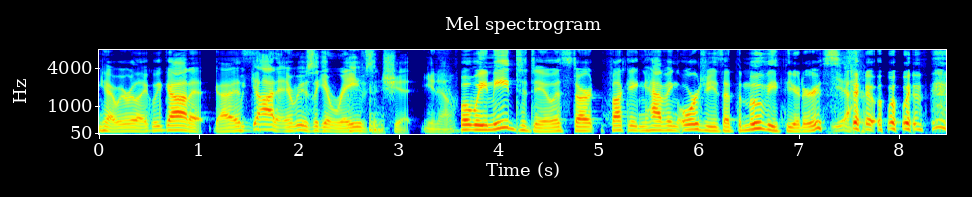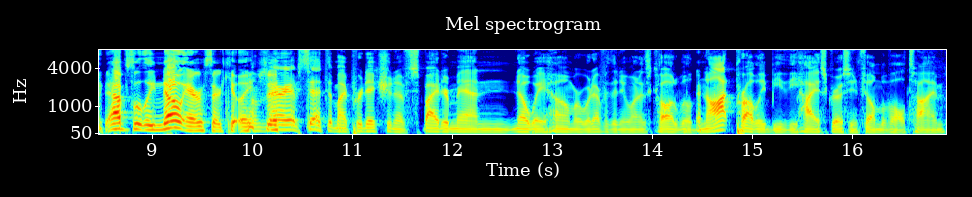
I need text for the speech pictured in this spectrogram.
Yeah, we were like, we got it, guys. We got it. Everybody was like at raves and shit, you know. what we need to do is start fucking having orgies at the movie theaters Yeah. with absolutely no air circulation. I'm very upset that my prediction of Spider-Man: No Way Home or whatever the new one is called will not probably be the highest-grossing film of all time,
